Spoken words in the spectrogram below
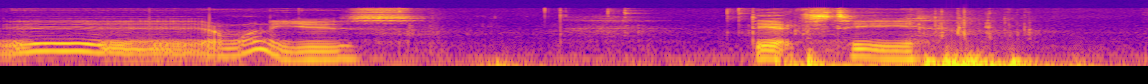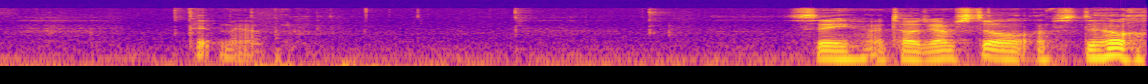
eh, I want to use DXT bitmap. See, I told you, I'm still, I'm still,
